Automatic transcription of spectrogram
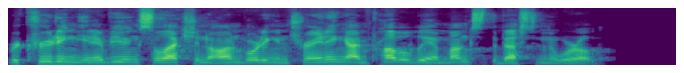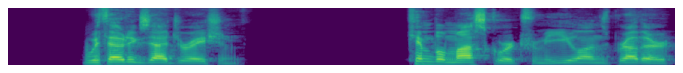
recruiting, interviewing, selection, onboarding, and training, I'm probably amongst the best in the world, without exaggeration. Kimball Musk worked for me, Elon's brother,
